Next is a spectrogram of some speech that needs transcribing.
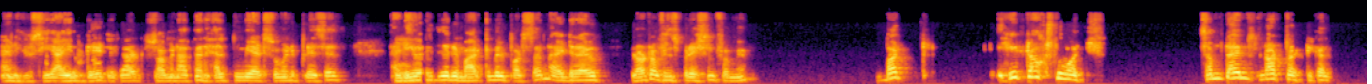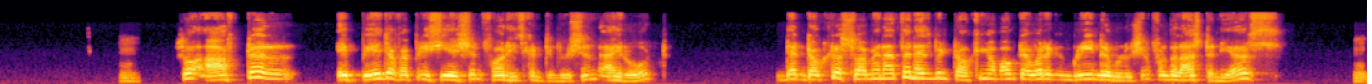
And you see, I have great regard. Swaminathan helped me at so many places. And he was a remarkable person. I derive a lot of inspiration from him. But he talks too much, sometimes not practical. Hmm. So after a page of appreciation for his contribution, I wrote that Dr. Swaminathan has been talking about our green revolution for the last 10 years. Hmm.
